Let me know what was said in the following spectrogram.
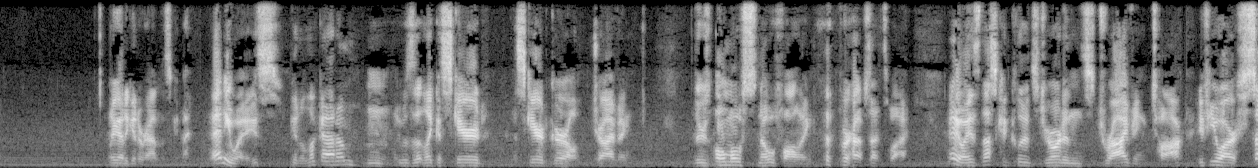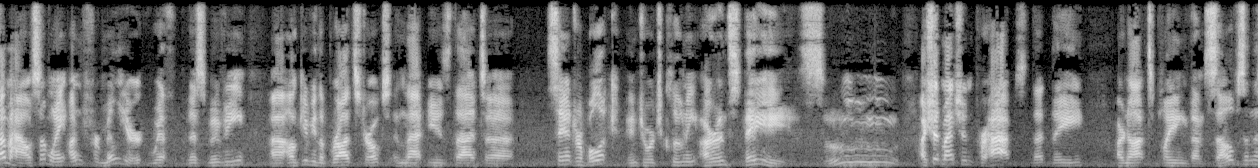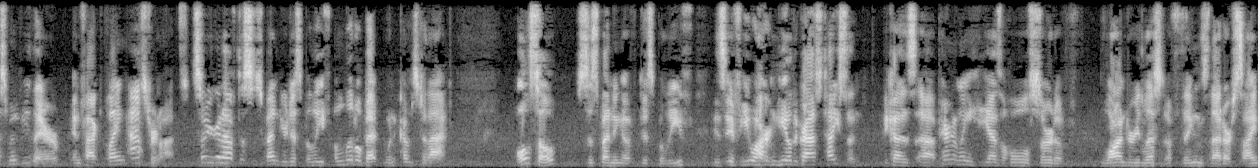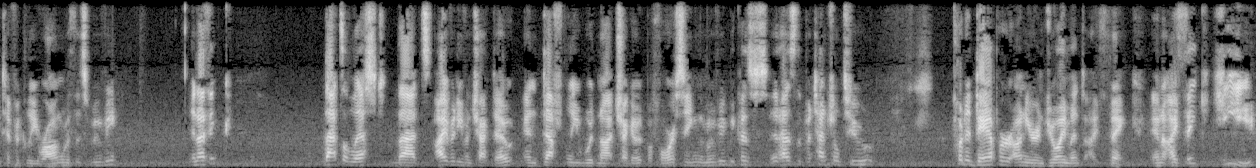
I gotta get around this guy. Anyways, get a look at him. Mm, it was like a scared, a scared girl driving. There's almost snow falling. Perhaps that's why. Anyways, thus concludes Jordan's driving talk. If you are somehow, some way unfamiliar with this movie, uh, I'll give you the broad strokes, and that is that uh, Sandra Bullock and George Clooney are in space. Ooh. I should mention, perhaps, that they are not playing themselves in this movie. They're, in fact, playing astronauts. So you're going to have to suspend your disbelief a little bit when it comes to that. Also, suspending of disbelief is if you are Neil deGrasse Tyson, because uh, apparently he has a whole sort of laundry list of things that are scientifically wrong with this movie. And I think that's a list that I haven't even checked out and definitely would not check out before seeing the movie because it has the potential to put a damper on your enjoyment, I think. And I think he,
